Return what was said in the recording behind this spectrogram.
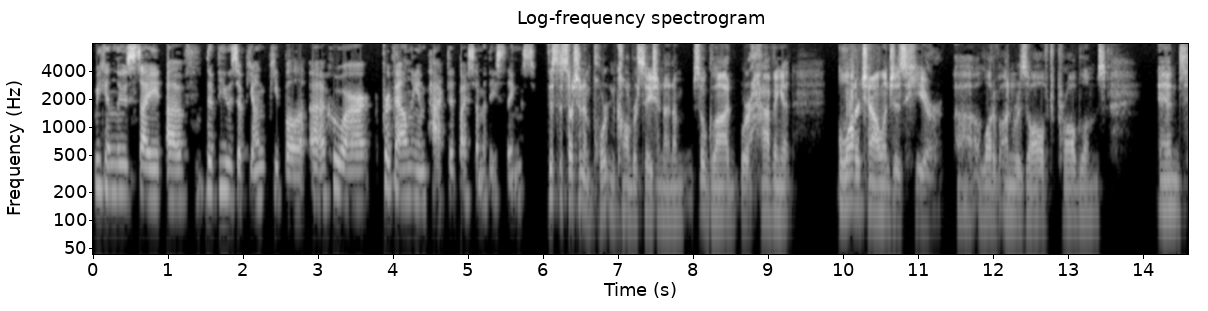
we can lose sight of the views of young people uh, who are profoundly impacted by some of these things. This is such an important conversation and i'm so glad we're having it. A lot of challenges here uh, a lot of unresolved problems. And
